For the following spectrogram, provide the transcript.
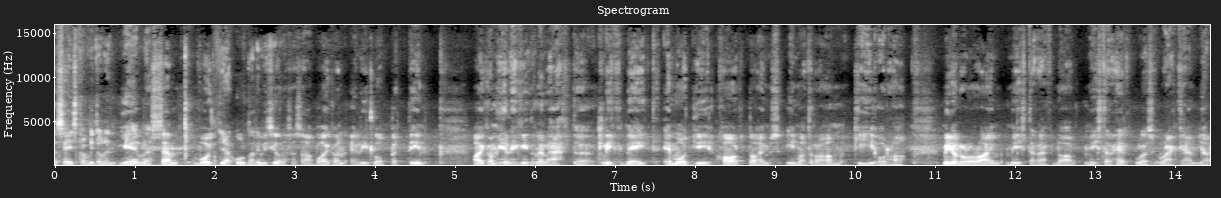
75 Jevlessä voittaja kultadivisioonassa saa paikan Elite Loppettiin aika mielenkiintoinen lähtö. Clickbait, Emoji, Hard Times, Imatram, Kiora, Million Dollar Rhyme, Mr. F Dog, Mr. Hercules, Rackham ja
